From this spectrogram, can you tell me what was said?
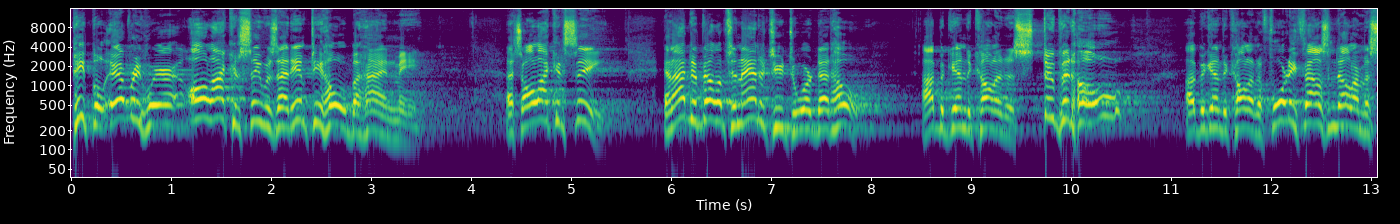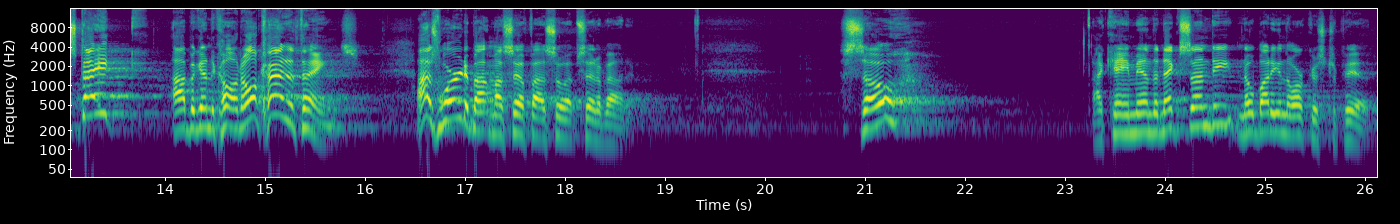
people everywhere. All I could see was that empty hole behind me. That's all I could see. And I developed an attitude toward that hole. I began to call it a stupid hole. I began to call it a $40,000 mistake. I began to call it all kinds of things. I was worried about myself. I was so upset about it. So I came in the next Sunday, nobody in the orchestra pit.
